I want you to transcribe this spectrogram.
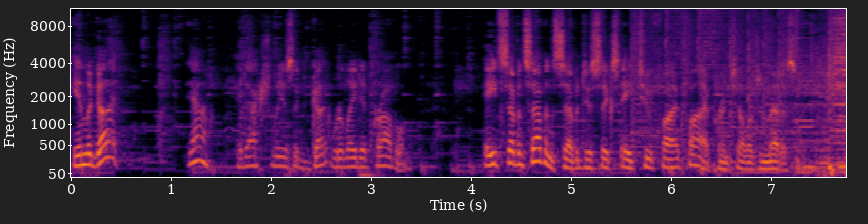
in the gut. Yeah, it actually is a gut related problem. 877 726 8255 for intelligent medicine.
